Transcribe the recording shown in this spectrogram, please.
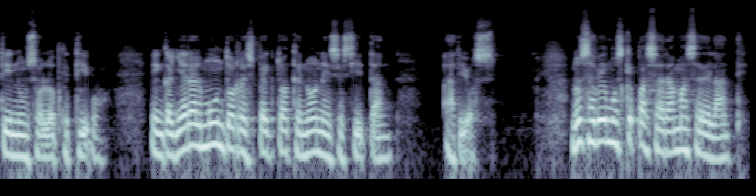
tiene un solo objetivo, engañar al mundo respecto a que no necesitan a Dios. No sabemos qué pasará más adelante,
